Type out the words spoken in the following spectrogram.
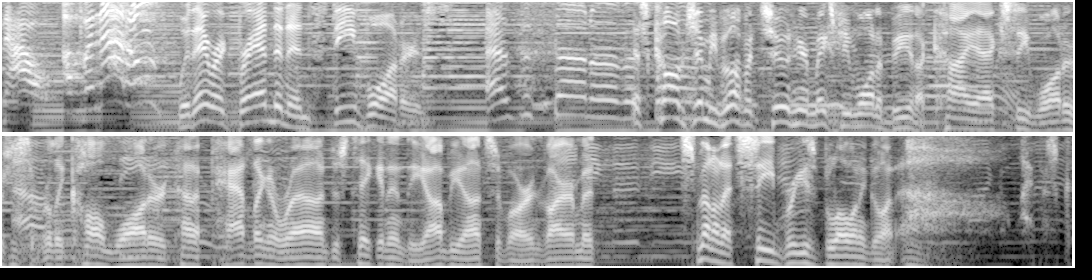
Now, up and at 'em! with Eric Brandon and Steve Waters. As the son of It's called Jimmy Buffett tune here. Makes me want to be in a kayak. Steve Waters is some really calm water, kind of paddling around, just taking in the ambiance of our environment, smelling that sea breeze blowing and going, ah. Oh, life is good.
